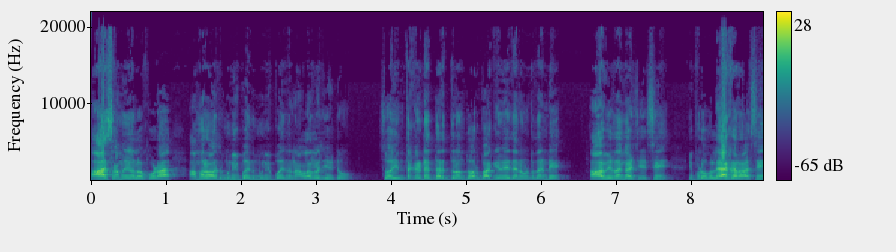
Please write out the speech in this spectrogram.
ఆ సమయంలో కూడా అమరావతి మునిగిపోయింది మునిగిపోయిందని అలర్లు చేయటం. సో ఇంతకంటే దరిద్రం దౌర్భాగ్యం ఏదైనా ఉంటుందండి? ఆ విధంగా చేసి ఇప్పుడు ఒక లేఖ రాసి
